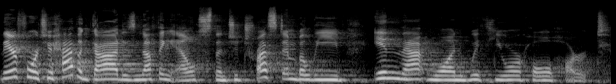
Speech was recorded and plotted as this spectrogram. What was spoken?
Therefore, to have a God is nothing else than to trust and believe in that one with your whole heart.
